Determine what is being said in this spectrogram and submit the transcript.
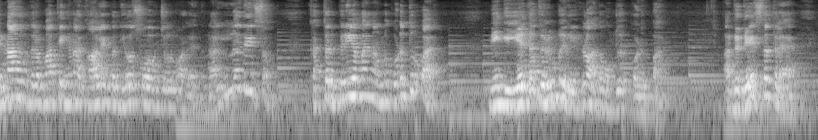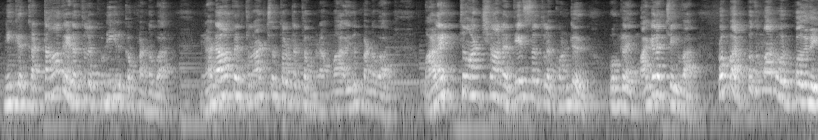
என்னாகுதுல பார்த்தீங்கன்னா காலை பத்தி யோசுவான்னு சொல்லுவாங்க நல்ல தேசம். கத்தர் பிரியமாக நம்ம கொடுத்துருவார். நீங்க எதை விரும்புகிறீங்களோ அதை உங்களுக்கு கொடுப்பார். அந்த தேசத்துல நீங்க கட்டாத இடத்துல குடியிருக்க பண்ணுவார். நடாத திராட்சை தோட்டத்தை நம்ம இது பண்ணுவார். மலைத்தாட்சியான தேசத்துல கொண்டு உங்களை மகிழச் செய்வார். ரொம்ப அற்புதமான ஒரு பகுதி.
